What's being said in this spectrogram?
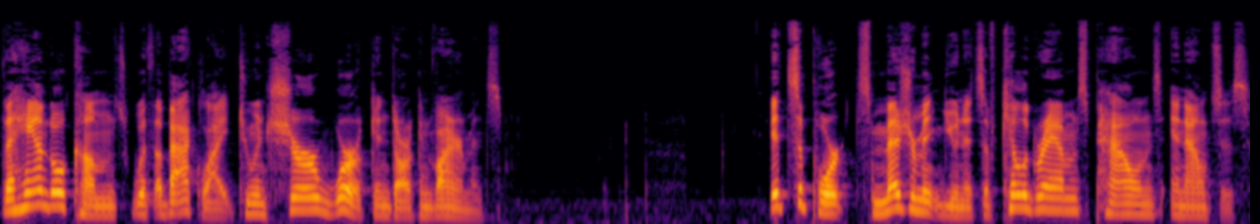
The handle comes with a backlight to ensure work in dark environments. It supports measurement units of kilograms, pounds, and ounces.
